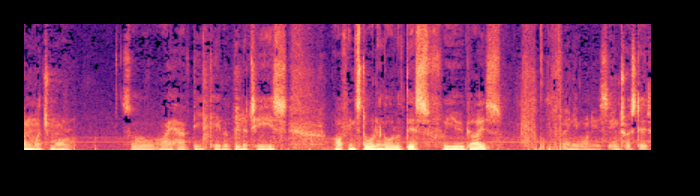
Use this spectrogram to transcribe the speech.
And much more. So I have the capabilities of installing all of this for you guys. If anyone is interested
